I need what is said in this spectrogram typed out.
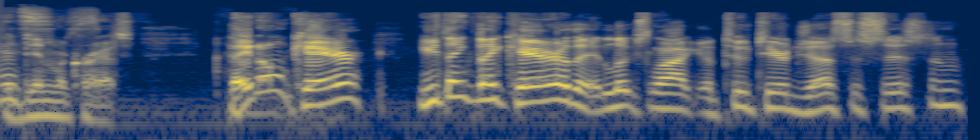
the Democrats. They don't care. You think they care that it looks like a two tier justice system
